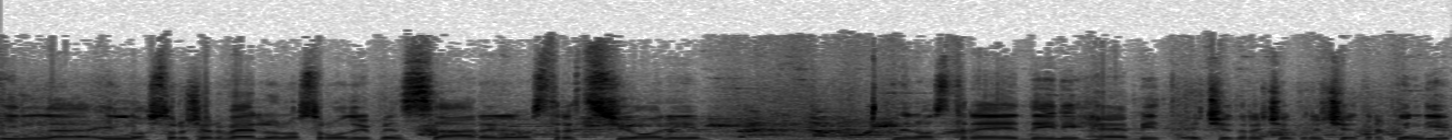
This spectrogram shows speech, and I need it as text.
il, il nostro cervello, il nostro modo di pensare, le nostre azioni, le nostre daily habit, eccetera, eccetera, eccetera. Quindi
